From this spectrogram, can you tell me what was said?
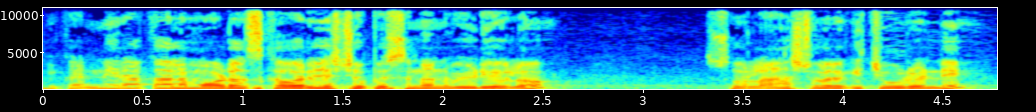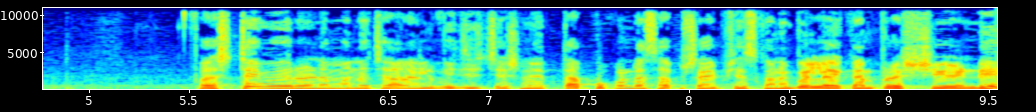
మీకు అన్ని రకాల మోడల్స్ కవర్ చేసి చూపిస్తున్నాను వీడియోలో. సో లాస్ట్ వరకు చూడండి. ఫస్ట్ టైం ఎవరైనా మన ఛానల్ విజిట్ చేసిన తప్పకుండా సబ్స్క్రైబ్ చేసుకొని బెల్ ఐకాన్ ప్రెస్ చేయండి.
